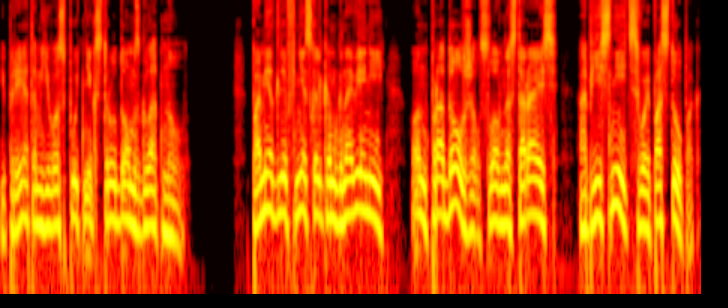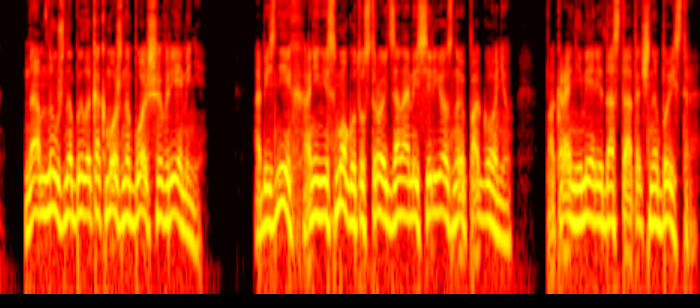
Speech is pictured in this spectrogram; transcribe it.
и при этом его спутник с трудом сглотнул. Помедлив несколько мгновений, он продолжил, словно стараясь объяснить свой поступок. «Нам нужно было как можно больше времени, а без них они не смогут устроить за нами серьезную погоню, по крайней мере, достаточно быстро.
